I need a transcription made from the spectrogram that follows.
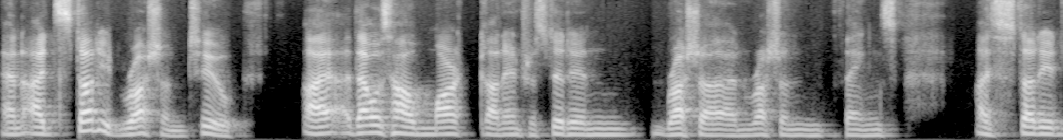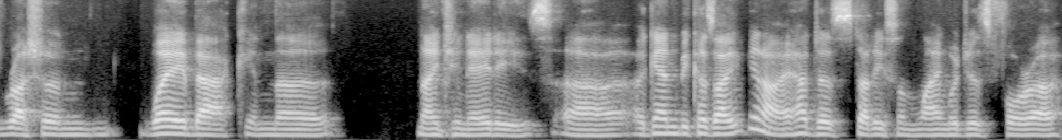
And I'd studied Russian too. I, that was how Mark got interested in Russia and Russian things. I studied Russian way back in the 1980s. Uh, again, because I, you know, I had to study some languages for a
